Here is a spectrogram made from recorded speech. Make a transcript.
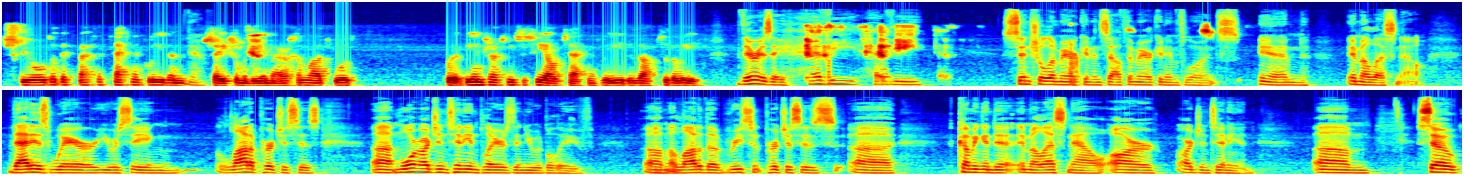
schooled a bit better technically than Yeah. say some of the American lads would. But it'd be interesting to see how technically he does up to the league. There is a heavy, heavy Central American and South American influence in MLS now. That is where you are seeing a lot of purchases, uh, more Argentinian players than you would believe. Um, A lot of the recent purchases uh, coming into MLS now are Argentinian. Um, so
